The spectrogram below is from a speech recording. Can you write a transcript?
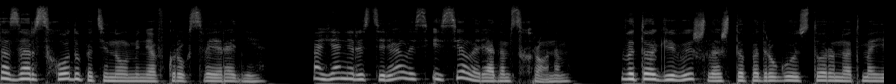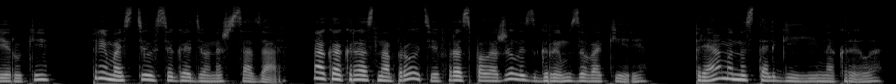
Сазар сходу потянул меня в круг своей родни, а я не растерялась и села рядом с Хроном. В итоге вышло, что по другую сторону от моей руки примостился гаденыш Сазар, а как раз напротив расположилась Грым Завакири. Прямо ностальгией накрыла.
